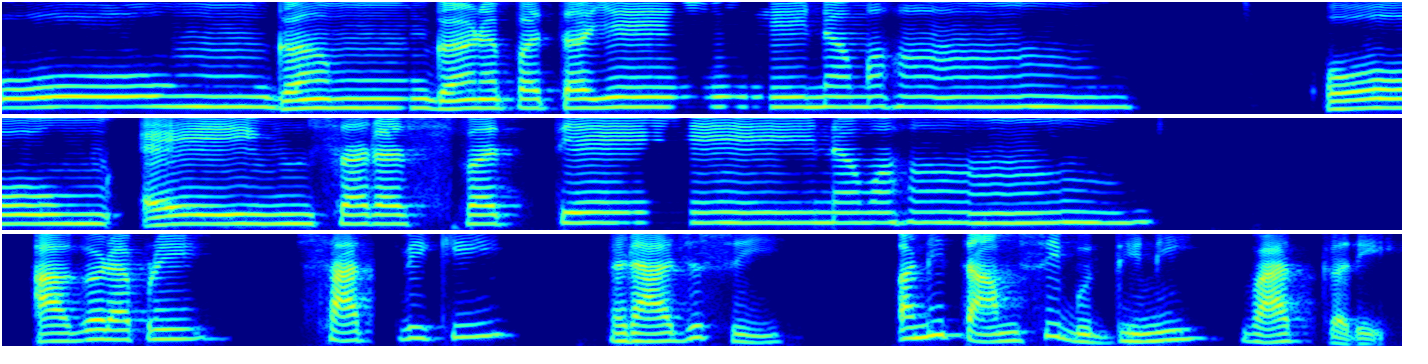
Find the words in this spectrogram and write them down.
ઓમ ગમ ગણપતયે નમઃ ઓમ ઐમ સરસ્વત્યે નમઃ આગળ આપણે સાત્વિકી, રાજસી અને તામસી બુદ્ધિની વાત કરી.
